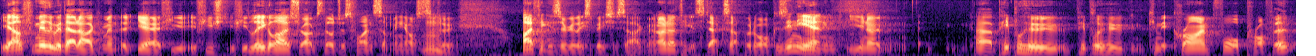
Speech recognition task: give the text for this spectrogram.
Yeah, I'm familiar with that argument that yeah, if you if you if you legalize drugs, they'll just find something else Hmm. to do. I think it's a really specious argument. I don't think it stacks up at all because in the end, you know, uh, people who people who commit crime for profit,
